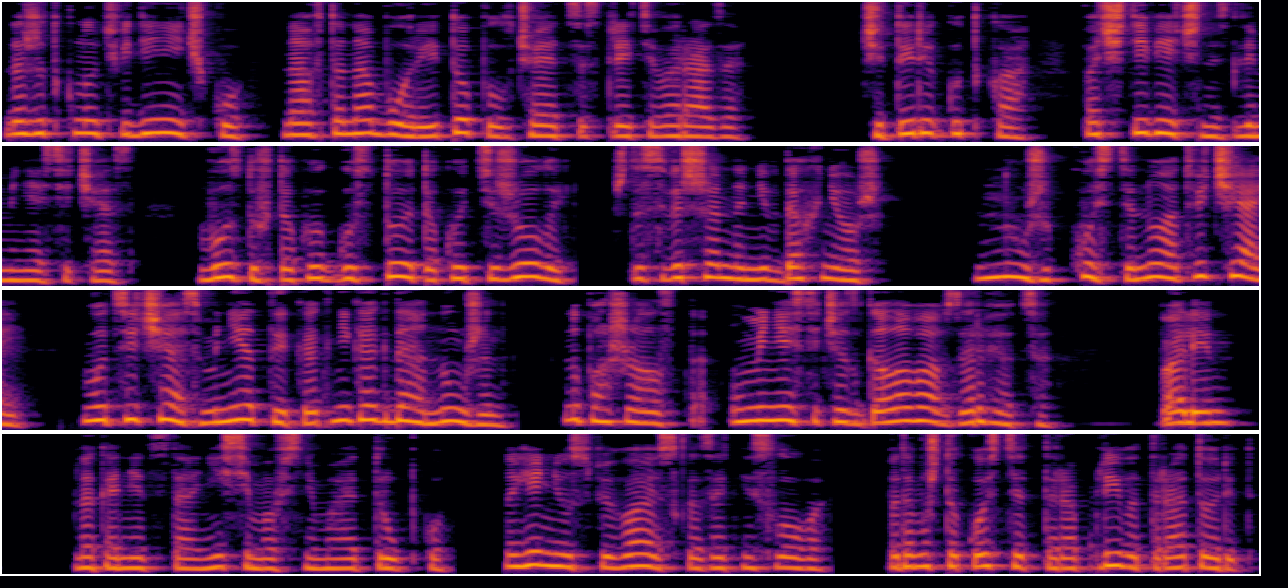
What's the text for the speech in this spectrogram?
Даже ткнуть в единичку на автонаборе, и то получается с третьего раза. Четыре гудка. Почти вечность для меня сейчас. Воздух такой густой, такой тяжелый, что совершенно не вдохнешь. Ну же, Костя, ну отвечай! Вот сейчас мне ты как никогда нужен. Ну, пожалуйста, у меня сейчас голова взорвется. Полин. Наконец-то Анисимов снимает трубку, но я не успеваю сказать ни слова, потому что Костя торопливо тараторит.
